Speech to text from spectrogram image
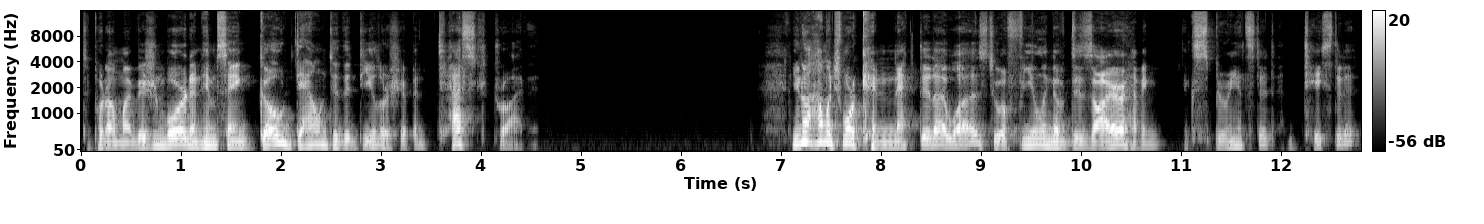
to put on my vision board and him saying, go down to the dealership and test drive it. You know how much more connected I was to a feeling of desire having experienced it and tasted it?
